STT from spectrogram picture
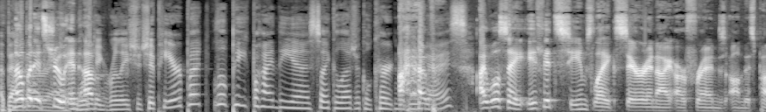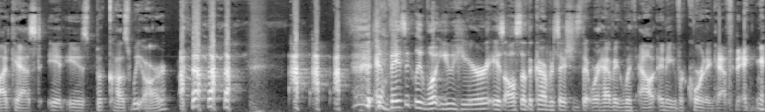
about No, but our, it's true, uh, and, working um, relationship here, but a little peek behind the uh, psychological curtain for you guys. I will say, if it seems like Sarah and I are friends on this podcast, it is because we are. and basically, what you hear is also the conversations that we're having without any recording happening.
